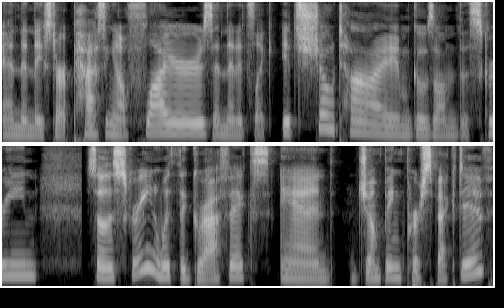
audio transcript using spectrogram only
and then they start passing out flyers and then it's like it's showtime goes on the screen. So the screen with the graphics and jumping perspective,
